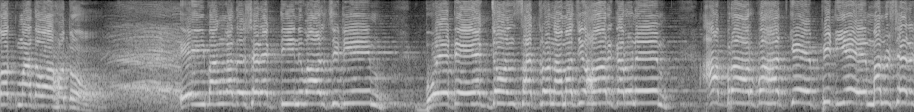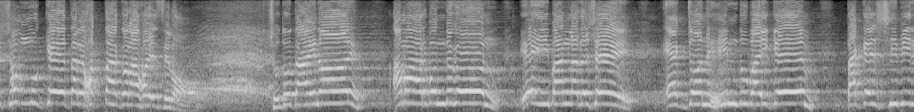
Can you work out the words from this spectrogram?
তকমা দেওয়া হতো। এই বাংলাদেশের একটি ইউনিভার্সিটি বুয়েটে একজন ছাত্র নামাজি হওয়ার কারণে আবরার ফাহাদকে পিটিয়ে মানুষের সম্মুখে তার হত্যা করা হয়েছিল। শুধু তাই নয় আমার বন্ধুগণ, এই বাংলাদেশে একজন হিন্দু ভাইকে তাকে শিবির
